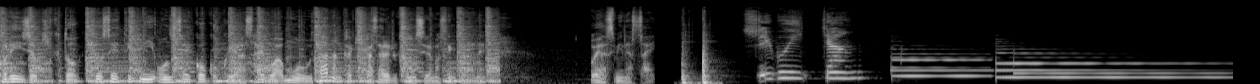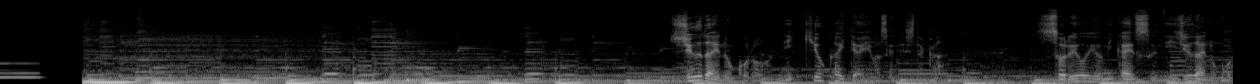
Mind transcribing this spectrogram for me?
これ以上聞くと強制的に音声広告や最後はもう歌なんか聞かされるかもしれませんからね。おやすみなさい。渋いちゃん。10代の頃日記を書いてはいませんでしたか？それを読み返す20代の頃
